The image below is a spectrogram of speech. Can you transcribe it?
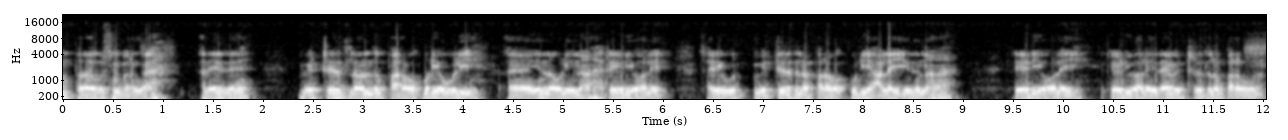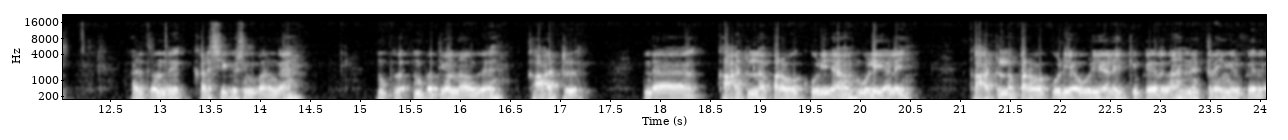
முப்பதாவது கொஸ்டின் பாருங்கள் அதே இது வெற்றிடத்தில் வந்து பரவக்கூடிய ஒளி என்ன ஒளினா ரேடியோ அலை. சரி வெற்றிடத்தில் பரவக்கூடிய அலை எதுனா ரேடியோ அலை. ரேடியோ அலை தான் வெற்றிடத்தில் பரவும். அடுத்து வந்து கடைசி கொஸ்டின் பாருங்கள் முப்பது முப்பத்தி ஒன்றாவது காற்று. இந்த காற்றில் பரவக்கூடிய ஒளி அலை. காற்றில் பரவக்கூடிய ஒளியலைக்கு பேர் தான் நெட்டலைங்கிற பேர்.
